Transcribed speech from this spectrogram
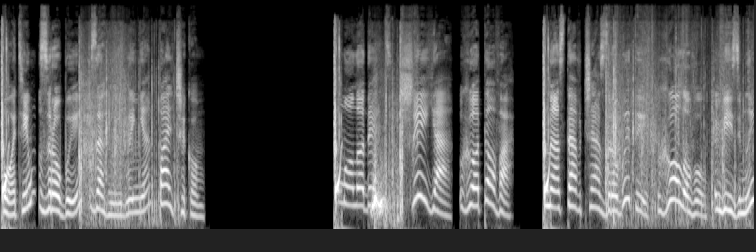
Потім зроби заглиблення пальчиком. Молодець! Шия готова. Настав час зробити голову. Візьми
